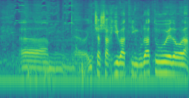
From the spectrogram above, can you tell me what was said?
um, itxasargi bat inguratu edo, la,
